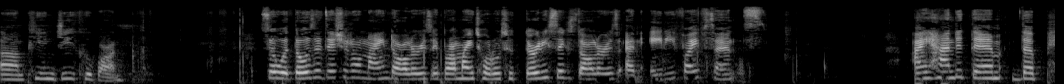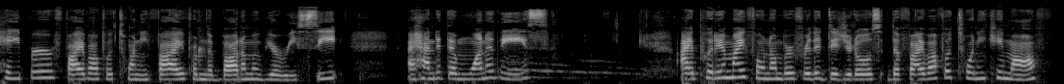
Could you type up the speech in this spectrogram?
um, P&G coupon. So with those additional $9, it brought my total to $36.85. I handed them the paper 5 off of 25 from the bottom of your receipt. I handed them one of these. I put in my phone number for the digitals. The 5 off of 20 came off.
